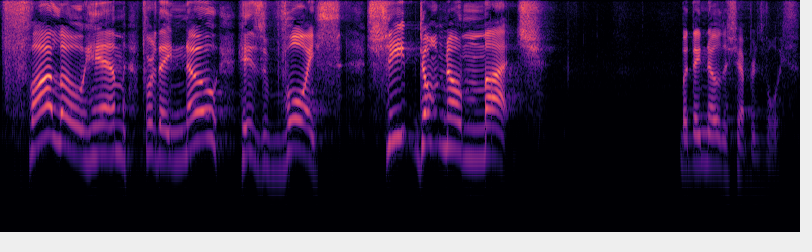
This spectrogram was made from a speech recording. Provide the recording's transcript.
follow him, for they know his voice. Sheep don't know much, but they know the shepherd's voice.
